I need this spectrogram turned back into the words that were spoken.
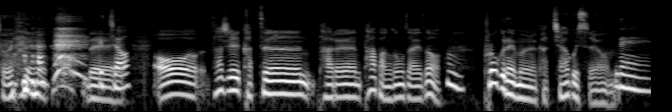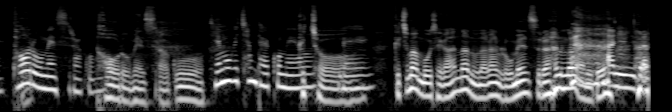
저희는 네. 그쵸? 어, 사실 같은 다른 타 방송사에서 음. 프로그램을 같이 하고 있어요. 네, 더 로맨스라고. 더 로맨스라고. 제목이 참 달콤해요. 그쵸. 네. 그렇지만 뭐 제가 한나 누나랑 로맨스를 하는 건 아니고요. 아닙니다.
